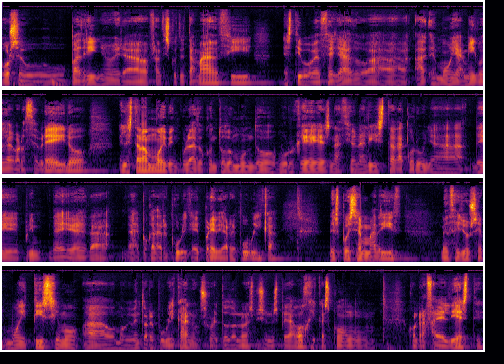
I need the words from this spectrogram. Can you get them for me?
o seu padriño era Francisco Tetamanci, estivo vencellado a, a, a moi amigo de Álvaro Cebreiro, Ele estaba moi vinculado con todo o mundo burgués nacionalista da Coruña de, de, da, da época da República e previa á República. Despois en Madrid vencellouse moitísimo ao movimento republicano, sobre todo nas misións pedagógicas con, con Rafael Dieste,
